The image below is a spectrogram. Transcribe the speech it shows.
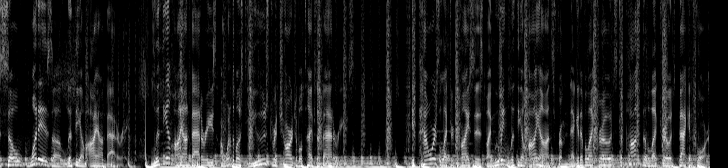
So, what is a lithium ion battery? Lithium ion batteries are one of the most used rechargeable types of batteries. It powers electric devices by moving lithium ions from negative electrodes to positive electrodes back and forth.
